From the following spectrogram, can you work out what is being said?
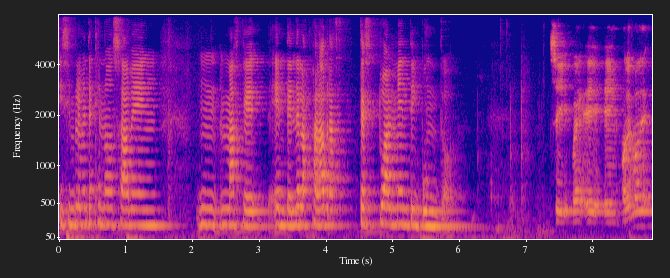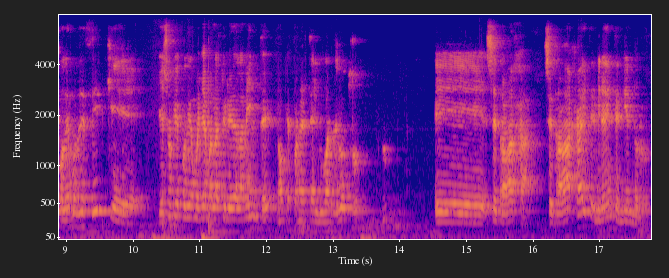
y simplemente es que no saben mm, más que entender las palabras textualmente y punto. Sí, pues, eh, eh, podemos, podemos decir que eso que podríamos llamar la teoría de la mente, ¿no? que es ponerte en lugar del otro, eh, se trabaja, se trabaja y termina entendiéndolo.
